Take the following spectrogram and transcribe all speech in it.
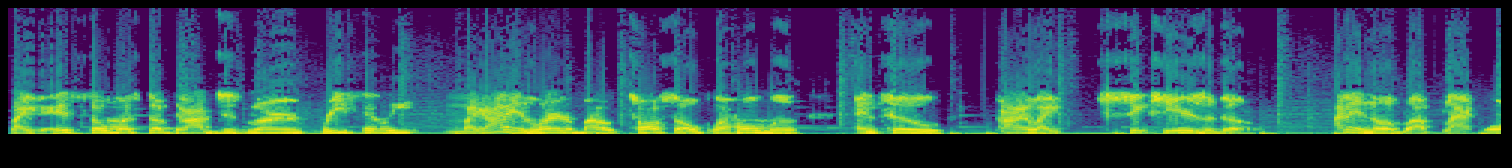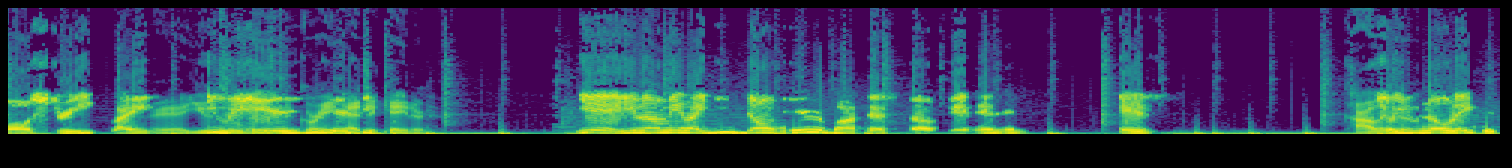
like. It's so much stuff that I've just learned recently. Like Mm-hmm. I didn't learn about Tulsa, Oklahoma until probably like six years ago. I didn't know about Black Wall Street. Like yeah, you hear- a great hear people- educator. yeah, you know what I mean? Like you don't hear about that stuff. And, and, and it's College, so you of, know they could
